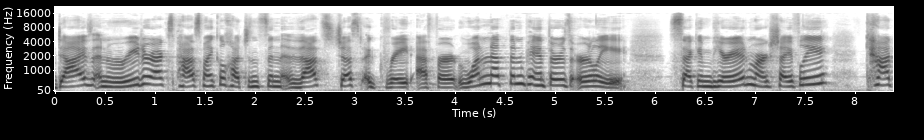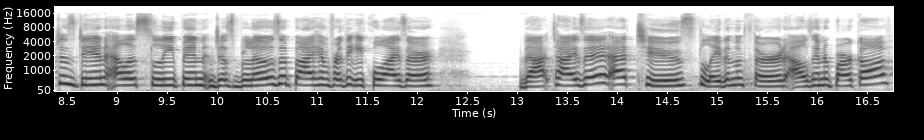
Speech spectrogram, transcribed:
dives and redirects past Michael Hutchinson. That's just a great effort. 1 0 Panthers early. Second period, Mark Scheifele catches Dan Ellis sleeping, just blows it by him for the equalizer. That ties it at twos. Late in the third, Aleksander Barkov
